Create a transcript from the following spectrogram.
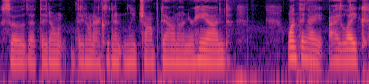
so that they don't they don't accidentally chomp down on your hand. One thing I, I like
